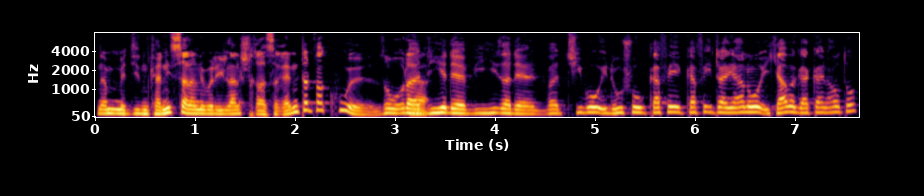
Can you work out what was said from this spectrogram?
Dann mit diesem Kanister dann über die Landstraße rennt, das war cool. So, oder Ja. hier der, wie hieß er, der war Chibo Idusho, Kaffee, Kaffee Italiano, ich habe gar kein Auto.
